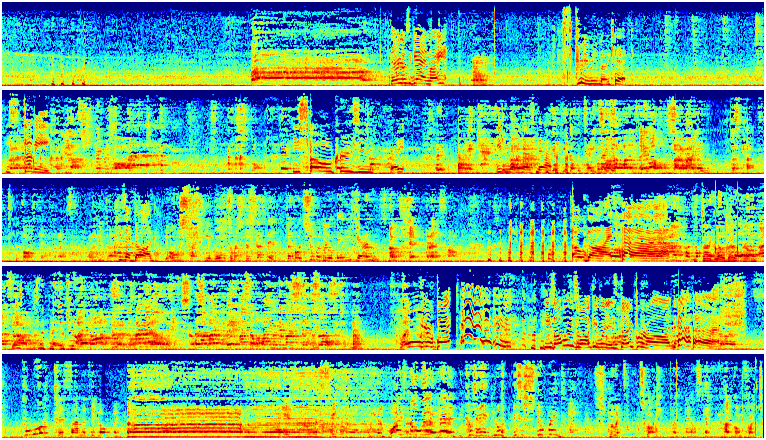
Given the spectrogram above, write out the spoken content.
there he goes again, right? Screaming like heck. He's stubby. He's so crazy, right? Even when he has that. Just cut to the dog's dick for this. Want to do that? He's a dog. You're always scratching your balls so much. It's disgusting. So I thought super glue pair of these hands. No shit, that's not. Oh God. I'm trying to go to the bathroom. You know I can't do it myself? Then I might hurt myself. I might even get my slip to sell. Oh, your butt. He's always walking with his diaper on. For what? This Sander, take it off me. Oh!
